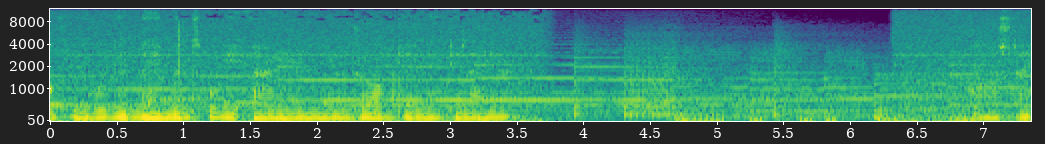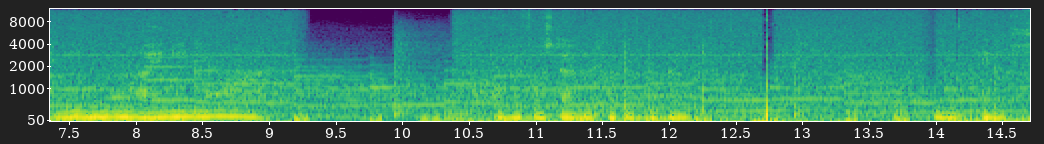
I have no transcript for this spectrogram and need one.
Okay, we'll get diamonds. Okay, iron. You dropped a little iron. First, I need more. I need more. Okay, first I will protect the bed. With endstone.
